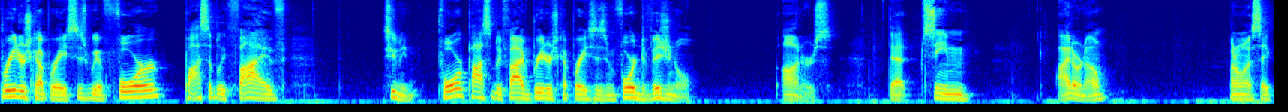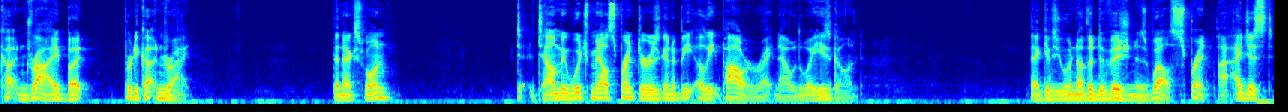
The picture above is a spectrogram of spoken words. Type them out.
Breeders' Cup races. We have four, possibly five. Excuse me, four, possibly five Breeders' Cup races and four divisional honors that seem, I don't know. I don't want to say cut and dry, but pretty cut and dry. The next one, T- tell me which male sprinter is going to be Elite Power right now with the way he's gone. That gives you another division as well. Sprint. I, I just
